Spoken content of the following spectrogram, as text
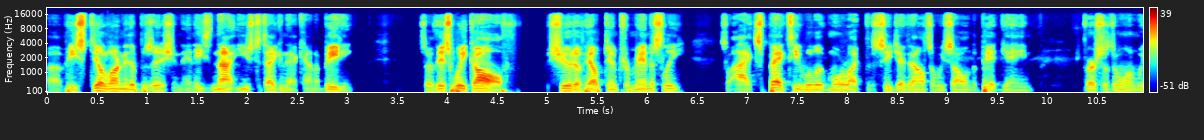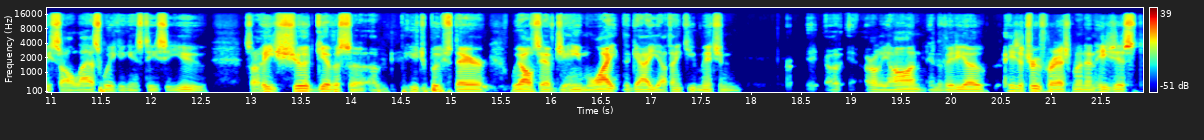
uh, he's still learning the position, and he's not used to taking that kind of beating. So this week off should have helped him tremendously. So I expect he will look more like the CJ Donaldson we saw in the pit game versus the one we saw last week against TCU. So he should give us a, a huge boost there. We also have Jahiem White, the guy I think you mentioned uh, early on in the video. He's a true freshman, and he's just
